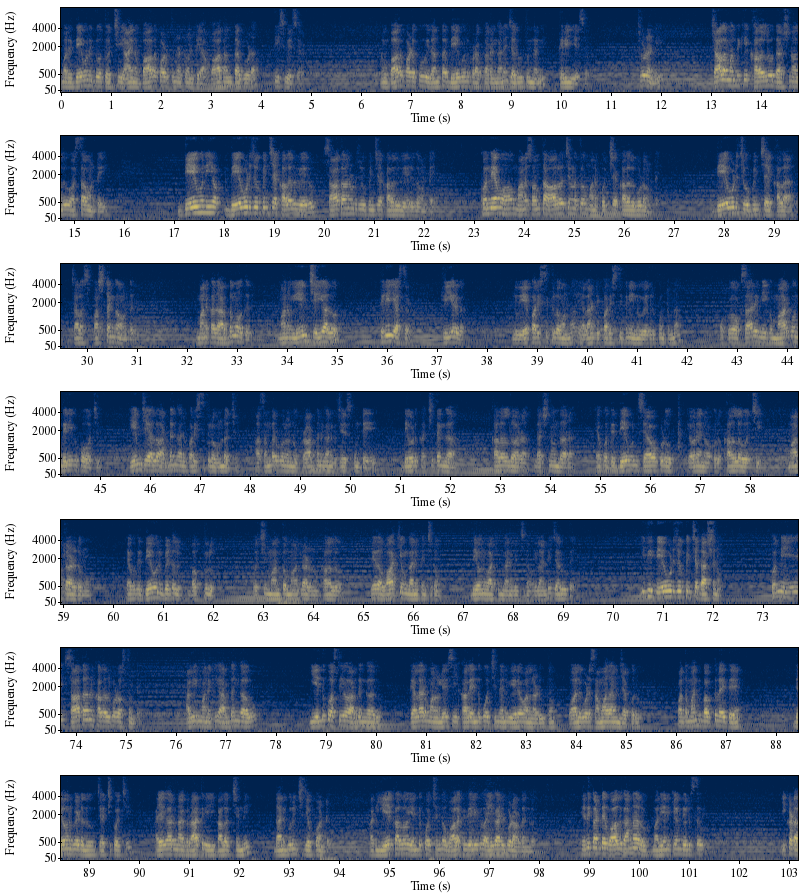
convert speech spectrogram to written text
మరి దేవుని దూత వచ్చి ఆయన బాధపడుతున్నటువంటి ఆ బాధ అంతా కూడా తీసివేశాడు. నువ్వు బాధపడకు ఇదంతా దేవుని ప్రకారంగానే జరుగుతుందని తెలియజేశాడు. చూడండి చాలా మందికి కళలు దర్శనాలు వస్తూ ఉంటాయి. దేవుని యొక్క దేవుడు చూపించే కళలు వేరు సాతానుడు చూపించే కళలు వేరుగా ఉంటాయి. కొన్నేమో మన సొంత ఆలోచనలతో మనకు వచ్చే కళలు కూడా ఉంటాయి. దేవుడు చూపించే కళ చాలా స్పష్టంగా ఉంటుంది. మనకు అది అర్థమవుతుంది. మనం ఏం చెయ్యాలో తెలియజేస్తాడు క్లియర్గా. నువ్వు ఏ పరిస్థితిలో ఉన్నా ఎలాంటి పరిస్థితిని నువ్వు ఎదుర్కొంటున్నా ఒక ఒకసారి నీకు మార్గం తెలియకపోవచ్చు. ఏం చేయాలో అర్థం కాని పరిస్థితిలో ఉండొచ్చు. ఆ సందర్భంలో నువ్వు ప్రార్థన కనుక చేసుకుంటే దేవుడు ఖచ్చితంగా కళల ద్వారా దర్శనం ద్వారా లేకపోతే దేవుని సేవకుడు ఎవరైనా ఒకరు కళలో వచ్చి మాట్లాడటము లేకపోతే దేవుని బిడ్డలు భక్తులు వచ్చి మనతో మాట్లాడడం కళలు లేదా వాక్యం కనిపించడం దేవుని వాక్యం కనిపించడం ఇలాంటివి జరుగుతాయి. ఇది దేవుడు చూపించే దర్శనం. కొన్ని సాధారణ కళలు కూడా వస్తుంటాయి. అవి మనకి అర్థం కావు. ఎందుకు వస్తాయో అర్థం కాదు. తెల్లారి మనం లేచి ఈ కళ ఎందుకు వచ్చిందని వేరే వాళ్ళని అడుగుతాం. వాళ్ళు కూడా సమాధానం చెప్పరు. కొంతమంది భక్తులైతే దేవుని బిడ్డలు చర్చికి వచ్చి అయ్యగారు నాకు రాత్రి ఈ కళ వచ్చింది దాని గురించి చెప్పు అంటారు. అది ఏ కళ ఎందుకు వచ్చిందో వాళ్ళకి తెలియదు అయ్యగారికి కూడా అర్థం కాదు. ఎందుకంటే వాళ్ళు అన్నారు మరి ఈయనకేం తెలుస్తుంది? ఇక్కడ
